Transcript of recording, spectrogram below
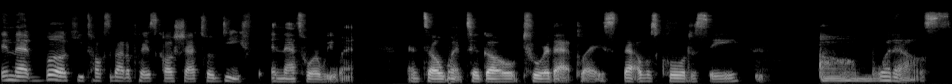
in that book, he talks about a place called Chateau d'If, and that's where we went. And so went to go tour that place. That was cool to see. Um, what else?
